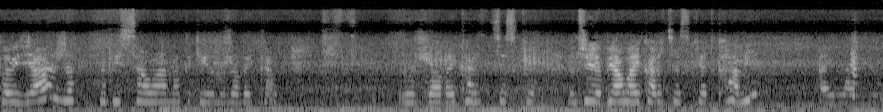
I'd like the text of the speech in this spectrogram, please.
powiedziała, że napisała na takiej różowej kartce różowej kartce z kwiat... znaczy białej kartce z kwiatkami I love you.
